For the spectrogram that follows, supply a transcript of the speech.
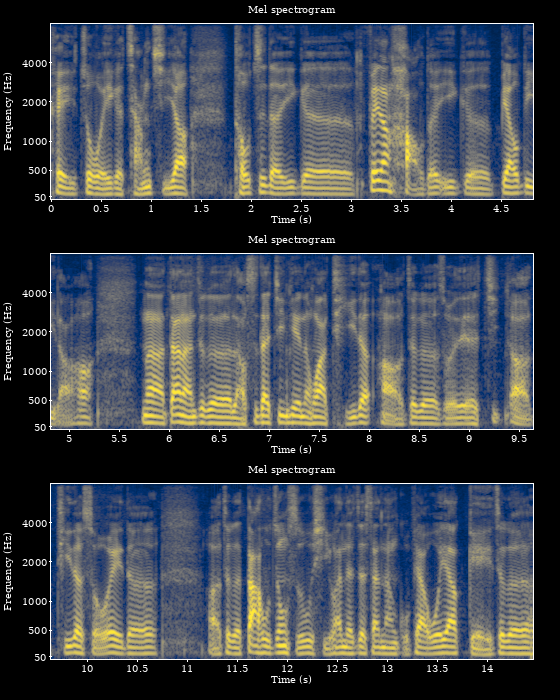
可以作为一个长期要投资的一个非常好的一个标的了哈。那当然，这个老师在今天的话提的，啊，这个所谓的啊，提的所谓的。啊，这个大户中实物喜欢的这三档股票，我也要给这个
